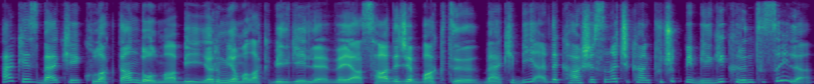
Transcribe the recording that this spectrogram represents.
Herkes belki kulaktan dolma bir yarım yamalak bilgiyle veya sadece baktığı, belki bir yerde karşısına çıkan küçük bir bilgi kırıntısıyla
